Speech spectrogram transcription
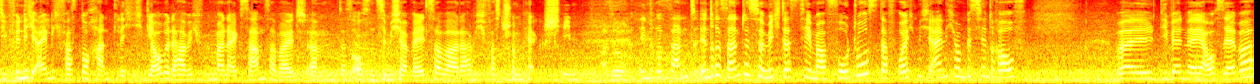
die finde ich eigentlich fast noch handlich. Ich glaube, da habe ich in meiner Examensarbeit, ähm, das auch so ein ziemlicher Wälzer war, da habe ich fast schon mehr geschrieben. Also- interessant, interessant ist für mich das Thema Fotos. Da freue ich mich eigentlich auch ein bisschen drauf, weil die werden wir ja auch selber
